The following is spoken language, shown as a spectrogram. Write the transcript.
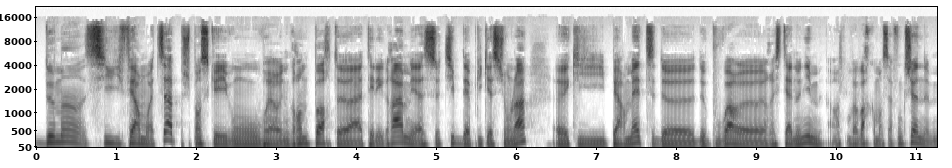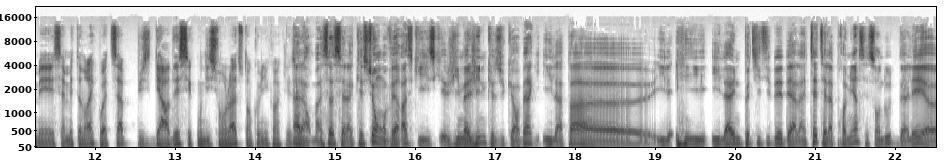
demain, s'ils ferment WhatsApp, je pense qu'ils vont ouvrir une grande porte à Telegram et à ce type d'application-là euh, qui permettent de, de pouvoir euh, rester anonyme. Alors, on va voir comment ça fonctionne, mais ça m'étonnerait que WhatsApp puisse garder ces conditions-là tout en communiquant avec les autres. Alors bah ça c'est la question. On verra ce qui. qui- J'imagine que Zuckerberg il a pas. euh, il, il, il a une petite idée derrière la tête et la première c'est sans doute d'aller euh,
